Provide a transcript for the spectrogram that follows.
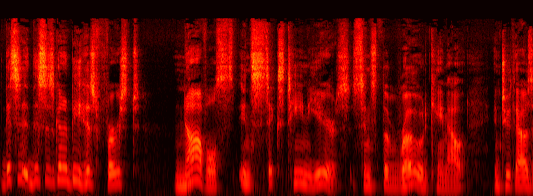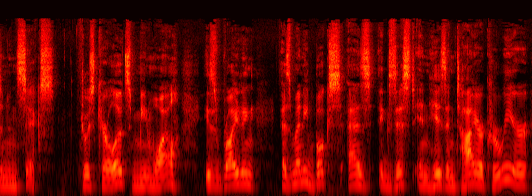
this is this is going to be his first novel in 16 years since The Road came out in 2006. Joyce Carol Oates, meanwhile, is writing as many books as exist in his entire career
